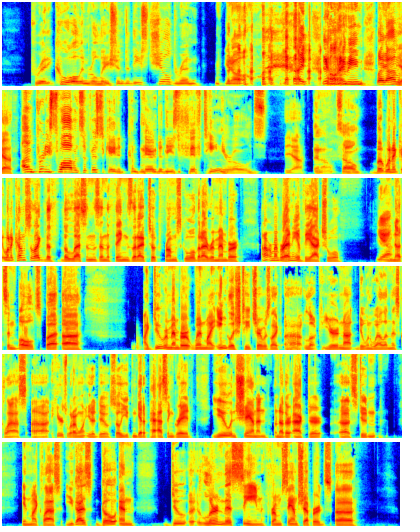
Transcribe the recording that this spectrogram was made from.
pretty cool in relation to these children. You know, like you know what I mean. Like I'm, Yeah. I'm pretty suave and sophisticated compared to these 15 year olds, Yeah. you know. So, But when it when it comes to like the the lessons and the things that I took from school that I remember, I don't remember any of the actual yeah. nuts and bolts, but uh I do remember when my English teacher was like, uh, "Look, you're not doing well in this class. Uh, here's what I want you to do, so you can get a passing grade. You and Shannon, another actor uh, student in my class, you guys go and do uh, learn this scene from Sam Shepard's. Uh,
